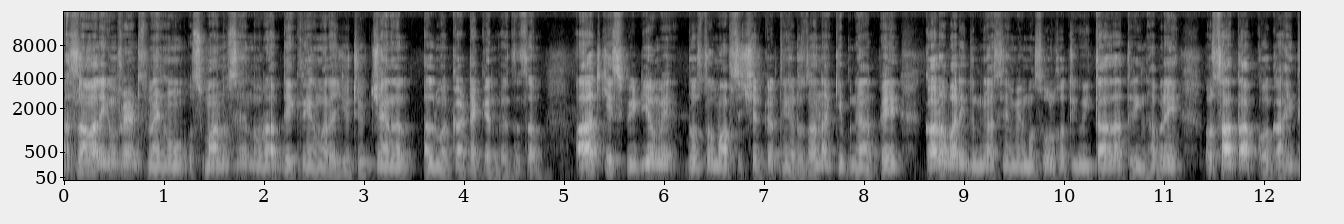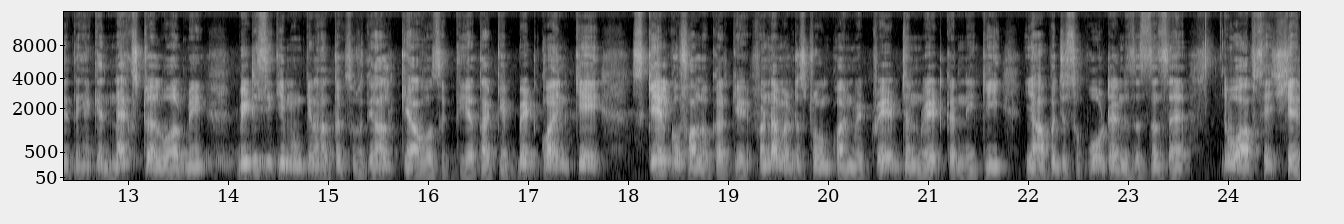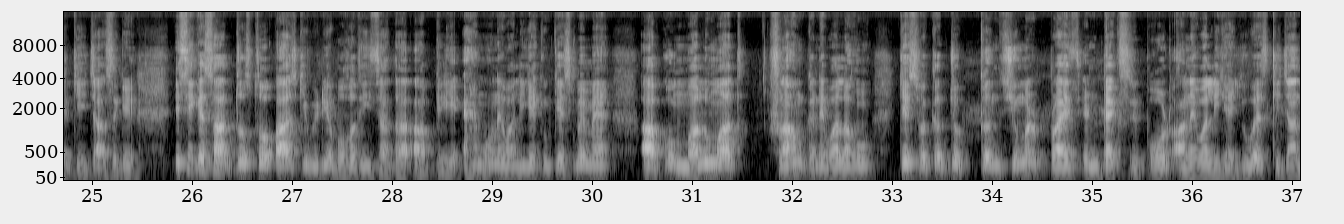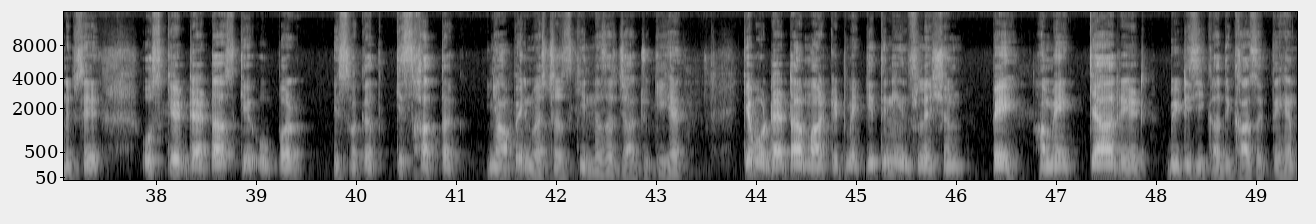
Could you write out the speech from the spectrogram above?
वालेकुम फ्रेंड्स मैं हूँ उस्मान हुसैन और आप देख रहे हैं हमारा YouTube channel Almakka tech and business अब आज की इस वीडियो में दोस्तों हम आपसे शेयर करते हैं रोज़ाना की बुनियाद पे कारोबारी दुनिया से हमें मसूल होती हुई ताज़ा तरीन खबरें और साथ आपको आगाही देते हैं कि नेक्स्ट ट्वेल्व आवर में बी टी सी की मुमकिन हद तक सूरत हाल क्या हो सकती है, ताकि बिटकॉइन के स्केल को फॉलो करके फंडामेंटल स्ट्रॉन्ग कॉइन में ट्रेड जनरेट करने की यहाँ पर जो सपोर्ट एंड रेजिस्टेंस है, वो आपसे शेयर की जा सके। इसी के साथ दोस्तों आज की वीडियो बहुत ही ज़्यादा आपके लिए अहम होने वाली है, क्योंकि इसमें मैं आपको मालूम फ्राहम करने वाला हूँ कि इस वक्त जो कंज्यूमर प्राइस इंडेक्स रिपोर्ट आने वाली है यूएस की जानब से, उसके डाटास के ऊपर इस वक्त किस हद तक यहाँ पे इन्वेस्टर्स की नज़र जा चुकी है कि वो डाटा मार्केट में कितनी इन्फ्लेशन पे हमें क्या रेट बीटीसी का दिखा सकते हैं।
